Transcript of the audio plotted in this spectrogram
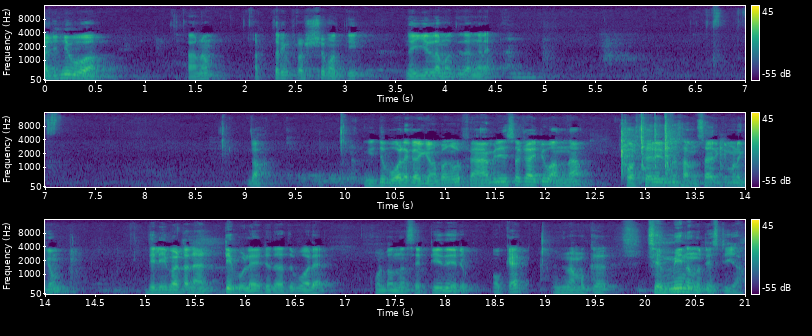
അലിഞ്ഞു പോവാ. കാരണം അത്രയും ഫ്രഷ് മത്തി നെയ്യുള്ള മത്തി ഇതങ്ങനെ. ഇതാ ഇതുപോലെ കഴിക്കണം. അപ്പോൾ നിങ്ങൾ ഫാമിലീസൊക്കെ ആയിട്ട് വന്നാൽ കുറച്ച് നേരം ഇരുന്ന് സംസാരിക്കുമ്പോഴേക്കും ദിലീപേട്ടൻ അടിപൊളിയായിട്ട് ഇത് അതുപോലെ കൊണ്ടുവന്ന് സെറ്റ് ചെയ്ത് തരും. ഓക്കെ ഇനി നമുക്ക് ചെമ്മീൻ ഒന്ന് ടേസ്റ്റ് ചെയ്യാം.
